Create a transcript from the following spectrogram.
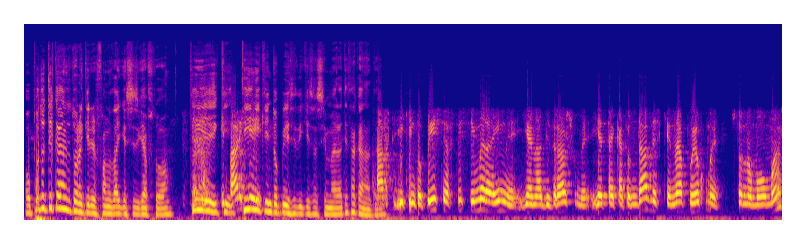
Οπότε τι κάνετε τώρα κύριε Φανουδάκη εσείς γι' αυτό; Τι, Υπάρχει- τι είναι η κινητοποίηση δική σας σήμερα, τι θα κάνατε; Αυτή, η κινητοποίηση αυτή σήμερα είναι για να αντιδράσουμε για τα εκατοντάδες κενά που έχουμε στο νομό μας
